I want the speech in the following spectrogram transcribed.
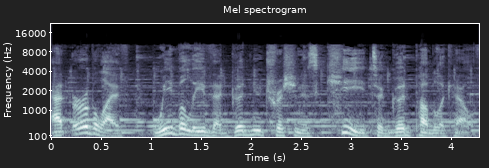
At Herbalife, we believe that good nutrition is key to good public health.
